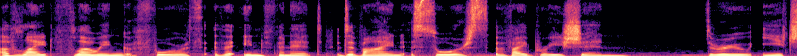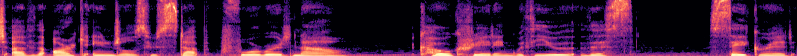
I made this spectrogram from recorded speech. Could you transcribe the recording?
of light flowing forth the infinite divine source vibration through each of the archangels who step forward now, co creating with you this sacred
